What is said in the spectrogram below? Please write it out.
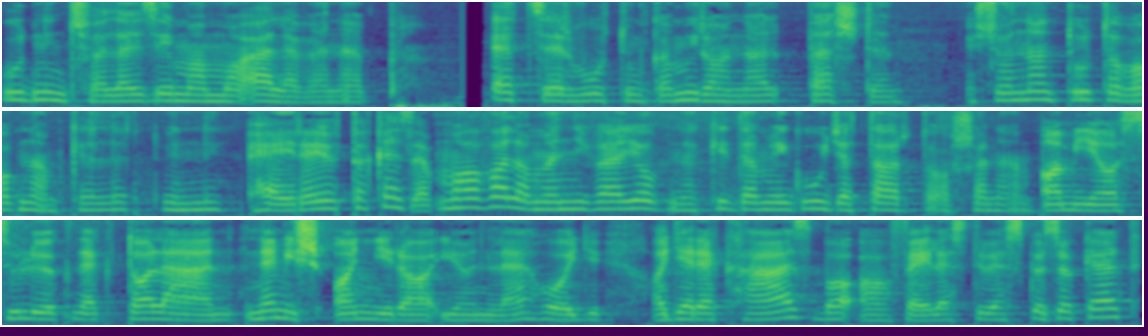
úgy nincs vele, ezért ma elevenebb. Egyszer voltunk a Mirannal Pesten, és onnan túl tovább nem kellett vinni. Helyre jött a keze? Ma valamennyivel jobb neki, de még úgy a tartása nem. Ami a szülőknek talán nem is annyira jön le, hogy a gyerekházba a fejlesztőeszközöket,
